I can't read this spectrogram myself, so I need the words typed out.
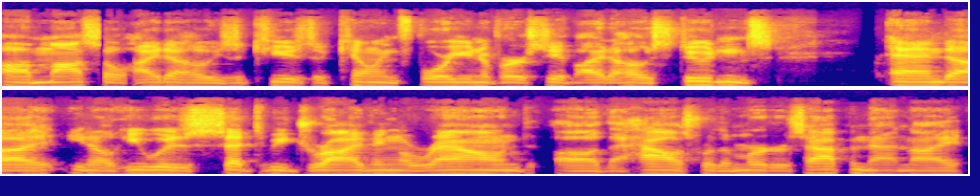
uh, Moscow, Idaho. He's accused of killing four University of Idaho students and uh, you know he was said to be driving around uh, the house where the murders happened that night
